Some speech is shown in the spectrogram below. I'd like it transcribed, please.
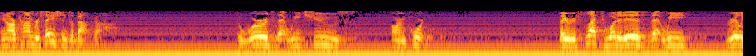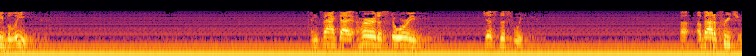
in our conversations about God. The words that we choose are important. They reflect what it is that we really believe. In fact, I heard a story just this week uh, about a preacher.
